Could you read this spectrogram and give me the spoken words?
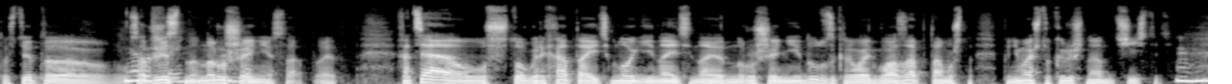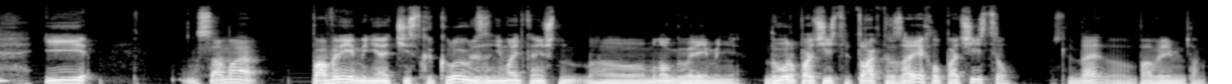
То есть это, нарушение. соответственно, нарушение. Да. Хотя, что греха таить, многие на эти, наверное, нарушения идут, закрывают глаза, потому что понимают, что крышу надо чистить. Угу. И сама по времени очистка кровли занимает, конечно, э, много времени. Двор почистить, трактор заехал, почистил, если да, по времени там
